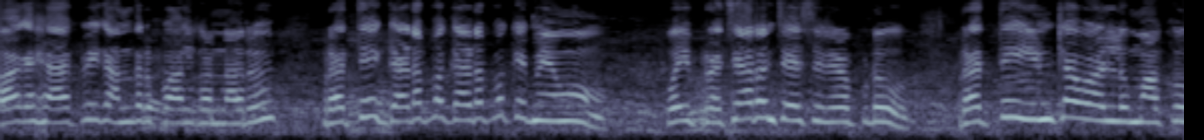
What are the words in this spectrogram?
బాగా హ్యాపీగా అందరు పాల్గొన్నారు. ప్రతి గడప గడపకి మేము పోయి ప్రచారం చేసేటప్పుడు ప్రతి ఇంట్లో వాళ్ళు మాకు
